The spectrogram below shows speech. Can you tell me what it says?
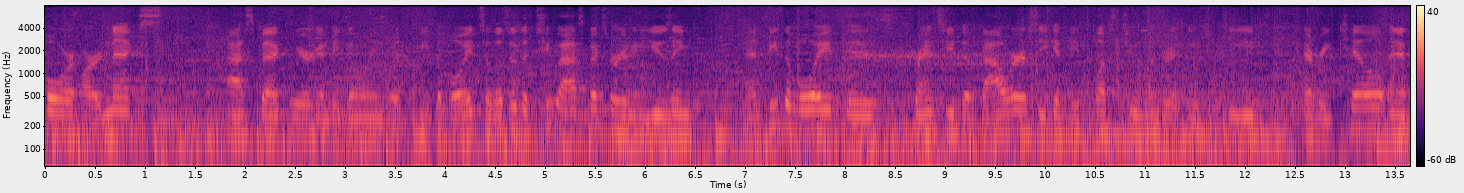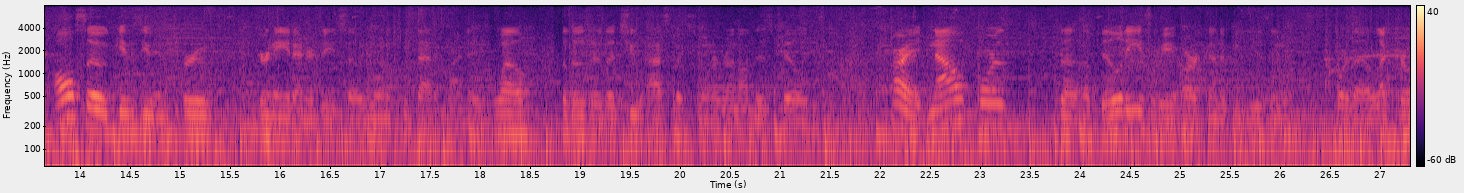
for our next aspect, we are going to be going with Feed the Void. So those are the two aspects we're going to be using. And Feed the Void is grants you Devour, so you get a plus 200 HP every kill, and it also gives you improved grenade energy, so you want to keep that in mind as well. So those are the two aspects you want to run on this build. Alright, now for the abilities we are going to be using for the Electro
